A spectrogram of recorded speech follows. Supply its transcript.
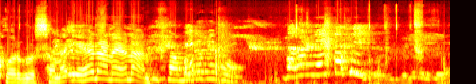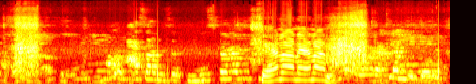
খরগোশ ছানা এহেন আন এহেন আন এহেন আন এহেন আন এহেন আন এহেন আন হ্যাঁ বাবা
